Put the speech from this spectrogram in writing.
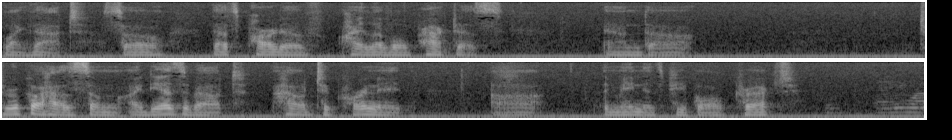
like that. So that's part of high level practice. And uh, Taruko has some ideas about how to coordinate uh, the maintenance people, correct? Anyone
